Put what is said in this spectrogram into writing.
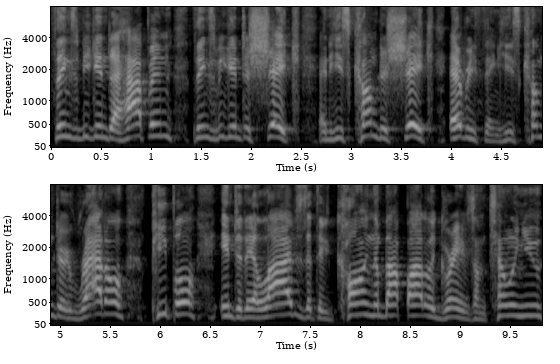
things begin to happen, things begin to shake. And He's come to shake everything. He's come to rattle people into their lives that they're calling them up out of the graves. I'm telling you,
